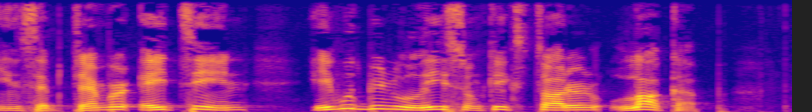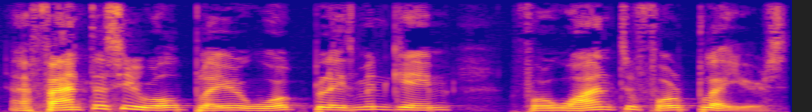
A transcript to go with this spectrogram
In September 18, it would be released on Kickstarter Lockup, a fantasy role player work placement game for 1 to 4 players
